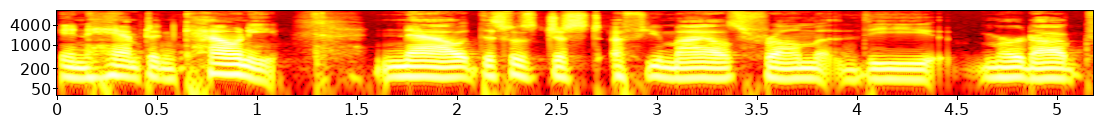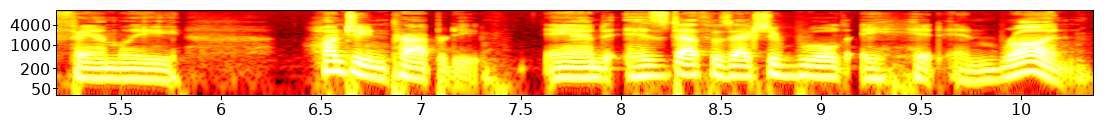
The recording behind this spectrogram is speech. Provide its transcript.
in Hampton County. Now, this was just a few miles from the Murdaugh family hunting property, and his death was actually ruled a hit and run.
